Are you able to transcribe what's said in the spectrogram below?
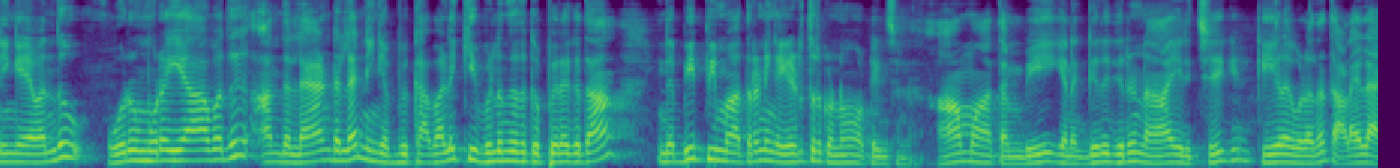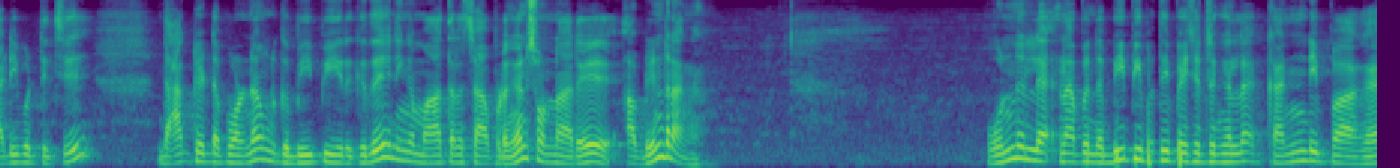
நீங்கள் வந்து ஒரு முறையாவது அந்த லேண்டில் நீங்கள் க வலிக்கு விழுந்ததுக்கு பிறகு தான் இந்த பிபி மாத்திரை நீங்கள் எடுத்துருக்கணும் அப்படின்னு சொன்னேன். ஆமாம் தம்பி எனக்கு கிரு கிருன்னு ஆயிடுச்சு கீழே விழுந்து தலையில் அடிபட்டுச்சு. டாக்டர்கிட்ட போனோன்னே உங்களுக்கு பிபி இருக்குது நீங்கள் மாத்திரை சாப்பிடுங்கன்னு சொன்னார் அப்படின்றாங்க. ஒன்றும் இல்லை. நான் இப்போ இந்த பிபி பற்றி பேசிகிட்ருக்கேன்ல கண்டிப்பாக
